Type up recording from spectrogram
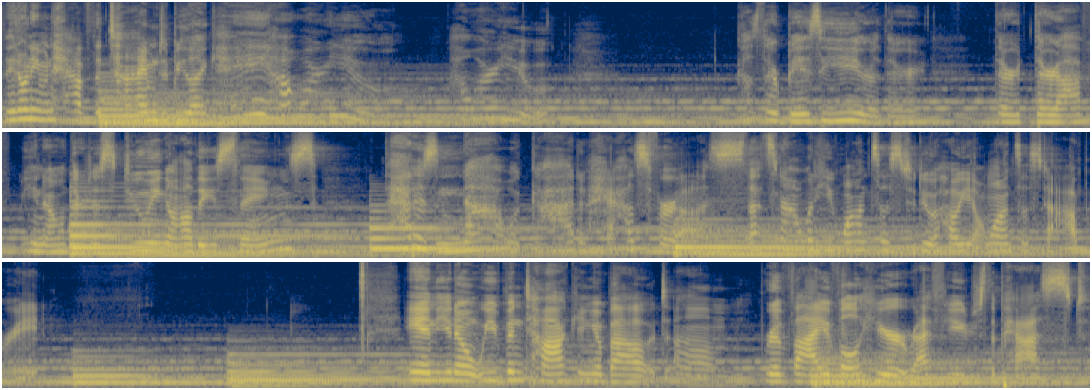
they don't even have the time to be like, hey, how are you? How are you? Because they're busy or they're they're they're you know they're just doing all these things that is not what god has for us that's not what he wants us to do how he wants us to operate and you know we've been talking about um, revival here at refuge the past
